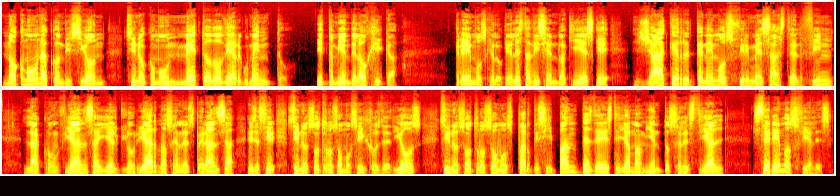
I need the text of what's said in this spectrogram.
no como una condición, sino como un método de argumento y también de lógica. Creemos que lo que él está diciendo aquí es que, ya que retenemos firmes hasta el fin la confianza y el gloriarnos en la esperanza, es decir, si nosotros somos hijos de Dios, si nosotros somos participantes de este llamamiento celestial, seremos fieles.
